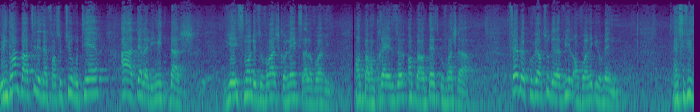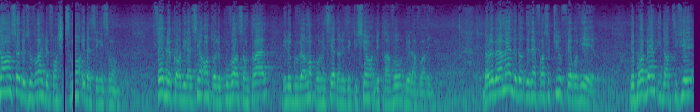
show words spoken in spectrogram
Une grande partie des infrastructures routières a atteint la limite d'âge. Vieillissement des ouvrages connexes à la voirie, entre parenthèses, entre ouvrages d'art. Faible couverture de la ville en voirie urbaine. Insuffisance des ouvrages de franchissement et d'assainissement. Faible coordination entre le pouvoir central et le gouvernement provincial dans l'exécution des travaux de la voirie. Dans le domaine des infrastructures ferroviaires, les problèmes identifiés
